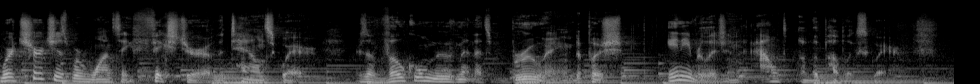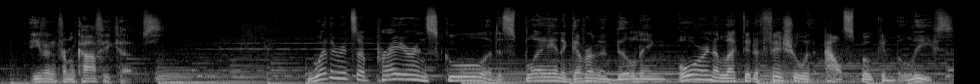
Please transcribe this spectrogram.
Where churches were once a fixture of the town square, there's a vocal movement that's brewing to push any religion out of the public square, even from coffee cups. Whether it's a prayer in school, a display in a government building, or an elected official with outspoken beliefs,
